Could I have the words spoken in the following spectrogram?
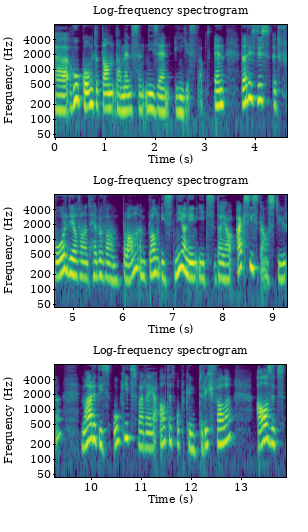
uh, hoe komt het dan dat mensen niet zijn ingestapt? En dat is dus het voordeel van het hebben van een plan. Een plan is niet alleen iets dat jouw acties kan sturen, maar het is ook iets waar je altijd op kunt terugvallen als het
